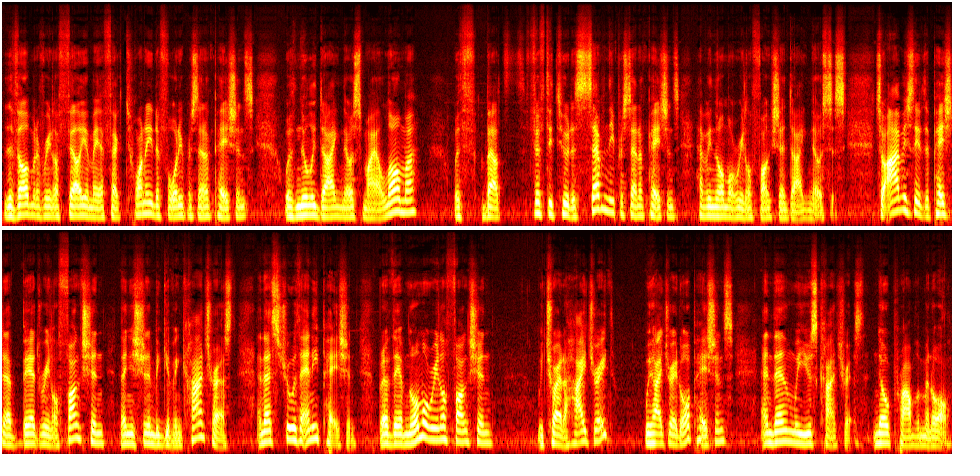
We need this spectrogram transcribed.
The development of renal failure may affect 20 to 40 percent of patients with newly diagnosed myeloma, with about 52 to 70 percent of patients having normal renal function at diagnosis. So obviously, if the patient has bad renal function, then you shouldn't be giving contrast, and that's true with any patient. But if they have normal renal function, we try to hydrate. We hydrate all patients, and then we use contrast. No problem at all.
